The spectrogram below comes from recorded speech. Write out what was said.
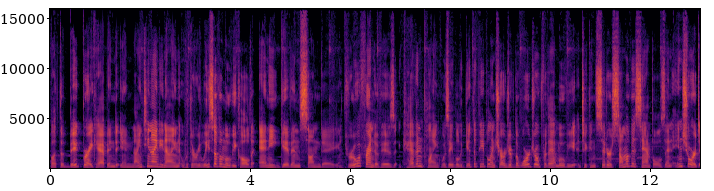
but the big break happened in 1999 with the release of a movie called Any Given Sunday. Through a friend of his, Kevin Plank was able to get the people in charge of the wardrobe for that movie to consider some of his samples, and in short,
